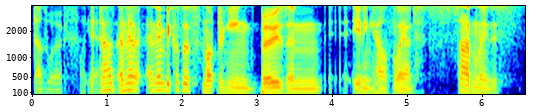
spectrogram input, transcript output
does work. Like, yeah. It does, and then and then because of not drinking booze and eating healthily, I just suddenly this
